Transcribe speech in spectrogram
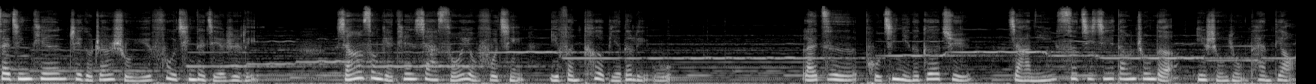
在今天这个专属于父亲的节日里，想要送给天下所有父亲一份特别的礼物，来自普契尼的歌剧《贾尼斯基基》当中的一首咏叹调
